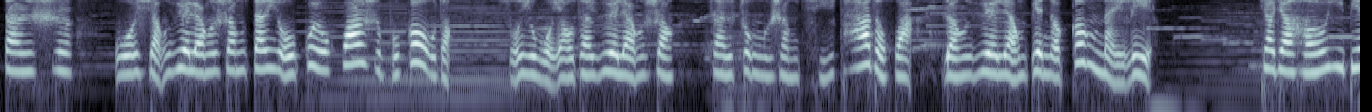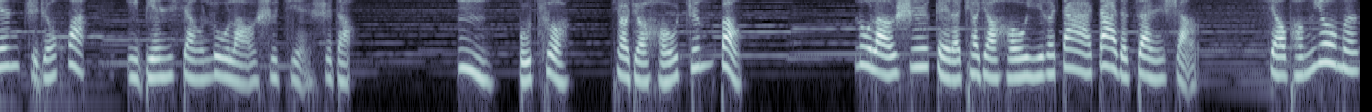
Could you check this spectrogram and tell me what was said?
但是，我想月亮上单有桂花是不够的，所以我要在月亮上。”再种上其他的花，让月亮变得更美丽。跳跳猴一边指着画，一边向陆老师解释道：“嗯，不错，跳跳猴真棒。陆老师给了跳跳猴一个大大的赞赏，小朋友们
